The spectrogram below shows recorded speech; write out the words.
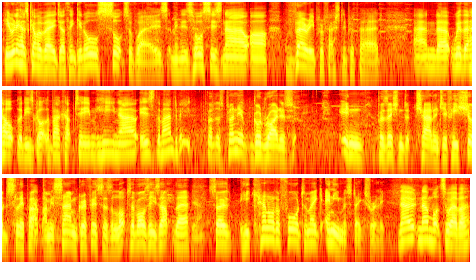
He really has come of age, I think, in all sorts of ways. I mean, his horses now are very professionally prepared. And uh, with the help that he's got, the backup team, he now is the man to beat. But there's plenty of good riders in position to challenge if he should slip up. Yep. I mean, Sam Griffiths, there's lots of Aussies up there, Yeah. so he cannot afford to make any mistakes, really. No, none whatsoever.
